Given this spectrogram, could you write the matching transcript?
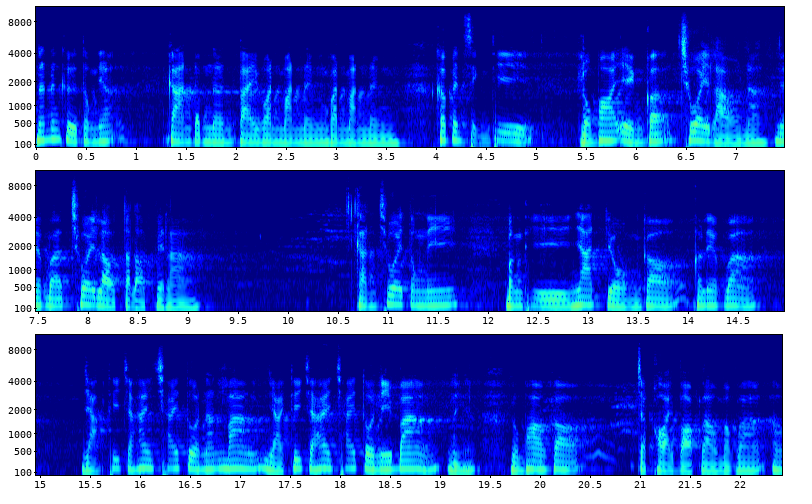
นั่นนั่นคือตรงเนี้ยการดำเนินไปวันวันหนึ่งวันวันหนึ่งก็เป็นสิ่งที่หลวงพ่อเองก็ช่วยเรานะเรียกว่าช่วยเราตลอดเวลา การช่วยตรงนี้บางทีญาติโยมก็ก็เรียกว่า อยากที่จะให้ใช้ตัวนั้นบ้าง อยากที่จะให้ใช้ตัวนี้บ้างเนี่ยหลวงพ่อก็จะคอยบอกเราบอกว่า เอา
